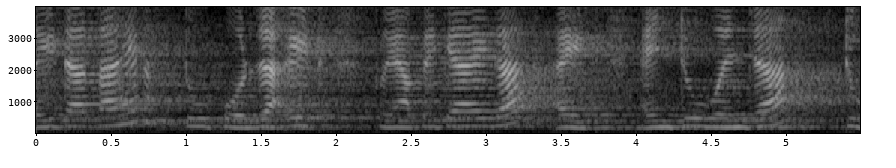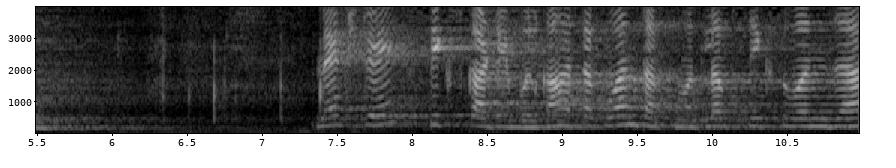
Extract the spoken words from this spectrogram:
एट आता है ना? टू फोर जा एट तो यहाँ पे क्या आएगा? एट एंड टू वन जा टू नेक्स्ट है सिक्स का टेबल कहाँ तक? वन तक मतलब सिक्स वन जा,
